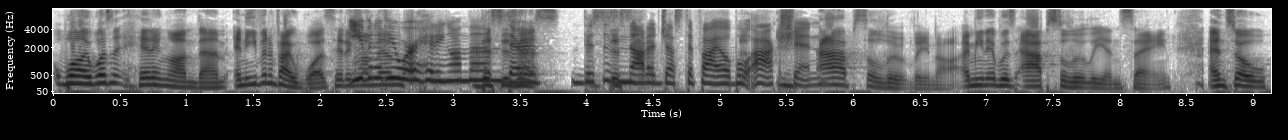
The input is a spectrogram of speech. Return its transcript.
well, I wasn't hitting on them. And even if I was hitting, on them. Even if them, you were hitting on them, this there's this is this- not a justifiable action. Absolutely not. I mean, it was absolutely insane. And so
